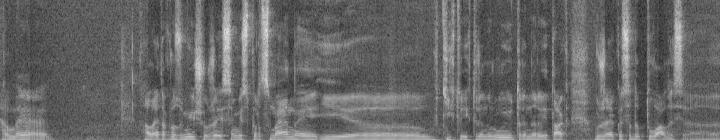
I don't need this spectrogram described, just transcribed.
Але Але я так розумію, що вже і самі спортсмени, і е, ті, хто їх тренують, тренери, так, вже якось адаптувалися е,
